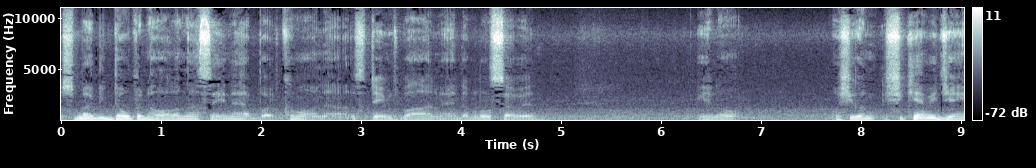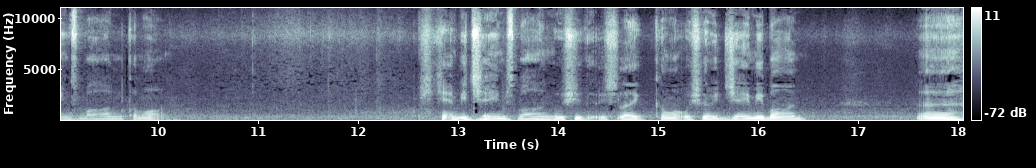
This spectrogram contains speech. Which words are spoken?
She might be dope and all. I'm not saying that, but come on now, it's James Bond, man, 007. You know, well, she gonna, she can't be James Bond. Come on. She can't be James Bond. Who she? She like, come on. Was she gonna be Jamie Bond? Uh,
